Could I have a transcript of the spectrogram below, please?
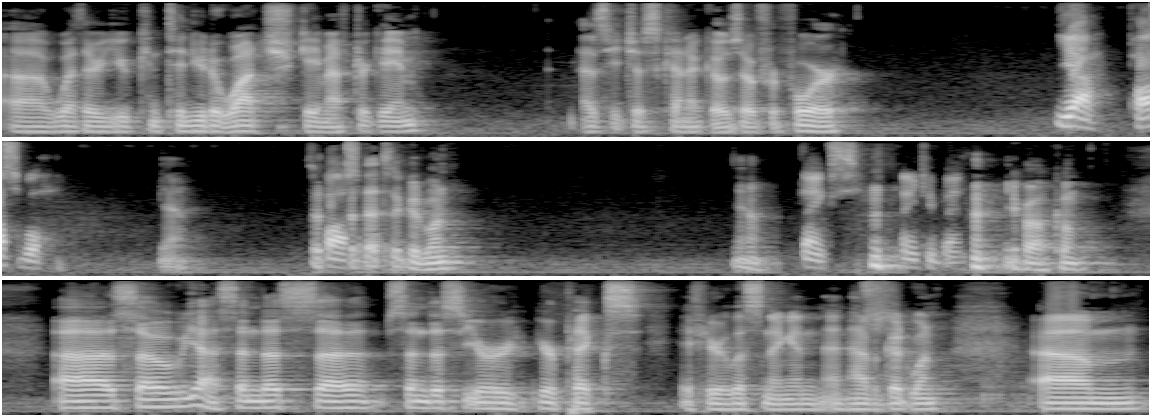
uh, whether you continue to watch game after game as he just kind of goes over 4. Yeah, possible. Yeah. But, but that's a good one. Yeah. Thanks. Thank you, Ben. You're welcome. Uh, so yeah, send us uh, send us your your picks if you're listening and, and have a good one. Um,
